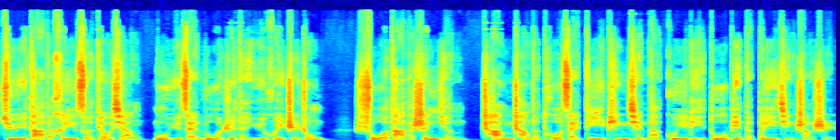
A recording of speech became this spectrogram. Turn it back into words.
巨大的黑色雕像沐浴在落日的余晖之中，硕大的身影长长的拖在地平线那瑰丽多变的背景上时，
